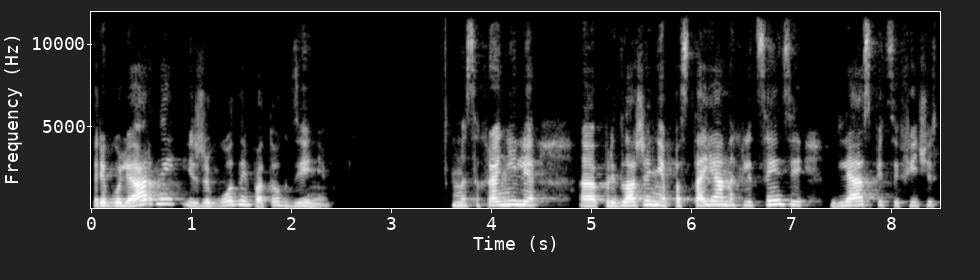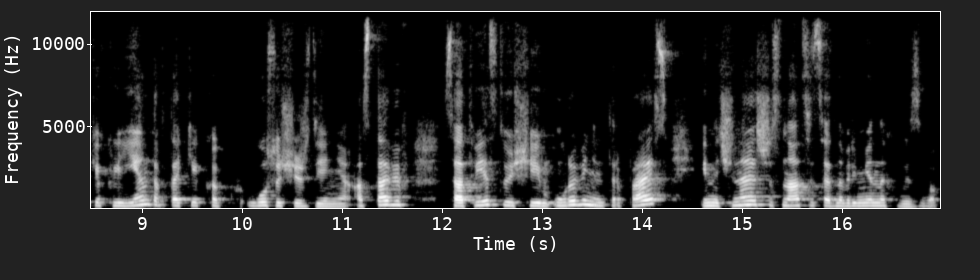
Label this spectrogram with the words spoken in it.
регулярный ежегодный поток денег. Мы сохранили э, предложение постоянных лицензий для специфических клиентов, таких как госучреждения, оставив соответствующий им уровень Enterprise и начиная с 16 одновременных вызовов.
